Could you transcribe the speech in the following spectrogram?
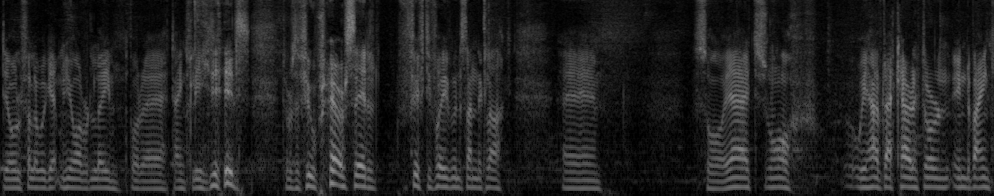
the old fellow would get me over the line, but uh, thankfully he did. There was a few prayers said at 55 minutes on the clock. Um, so yeah, you know, we have that character in, in the bank.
